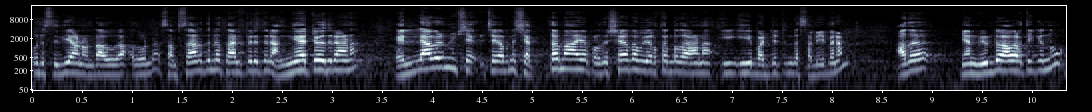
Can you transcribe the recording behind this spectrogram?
ഒരു സ്ഥിതിയാണ് ഉണ്ടാവുക. അതുകൊണ്ട് സംസ്ഥാനത്തിന്റെ താല്പര്യത്തിന് അങ്ങേയറ്റം എതിരാണ്. എല്ലാവരും ചേർന്ന് ശക്തമായ പ്രതിഷേധം ഉയർത്തേണ്ടതാണ് ഈ ഈ ബഡ്ജറ്റിന്റെ സമീപനം. അത് ഞാൻ വീണ്ടും ആവർത്തിക്കുന്നു.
